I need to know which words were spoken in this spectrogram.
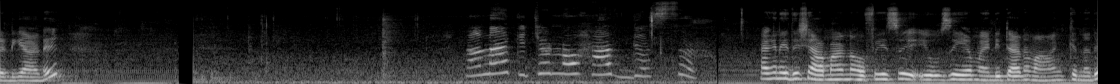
റെഡിയാണ് Mama, kitchen no have this. അങ്ങനെ ഇത് ഷാമാണ് ഓഫീസ് യൂസ് ചെയ്യാൻ വേണ്ടിയിട്ടാണ് വാങ്ങിക്കുന്നത്.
